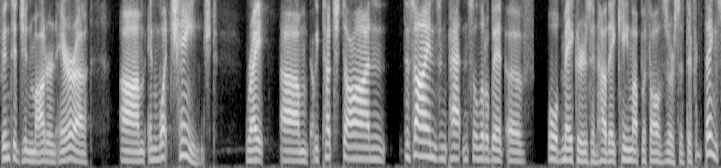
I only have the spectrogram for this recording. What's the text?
vintage and modern era, um, and what changed, right? Um, we touched on designs and patents a little bit of old makers and how they came up with all sorts of different things,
